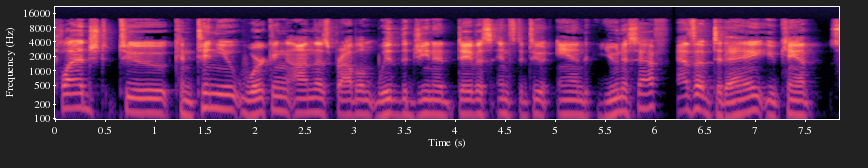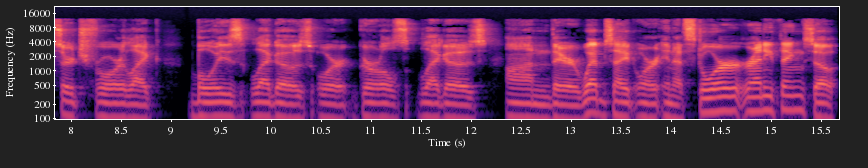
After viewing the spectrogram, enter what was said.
pledged to continue working on this problem with the Geena Davis Institute and UNICEF. As of today, you can't search for like boys Legos or girls Legos on their website or in a store or anything. So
